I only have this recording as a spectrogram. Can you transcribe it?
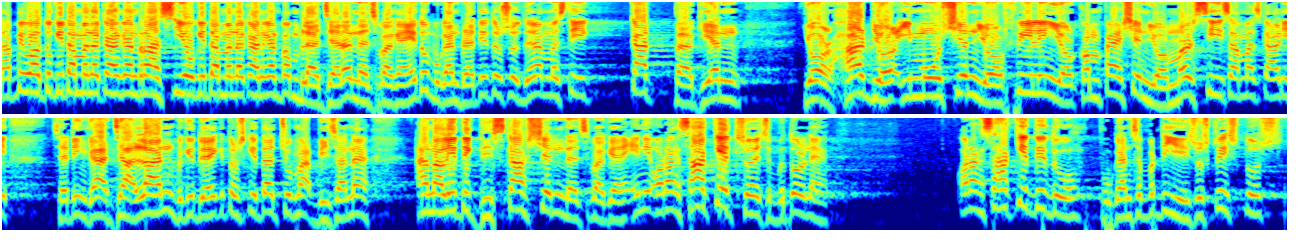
Tapi waktu kita menekankan rasio, kita menekankan pembelajaran dan sebagainya itu bukan berarti terus saudara mesti cut bagian Your heart, your emotion, your feeling, your compassion, your mercy sama sekali. Jadi nggak jalan begitu ya. Terus kita cuma bisanya analytic discussion dan sebagainya. Ini orang sakit so sebetulnya. Orang sakit itu bukan seperti Yesus Kristus.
